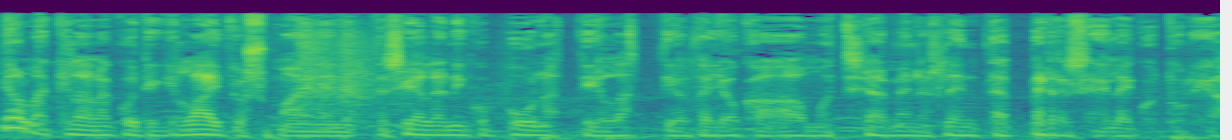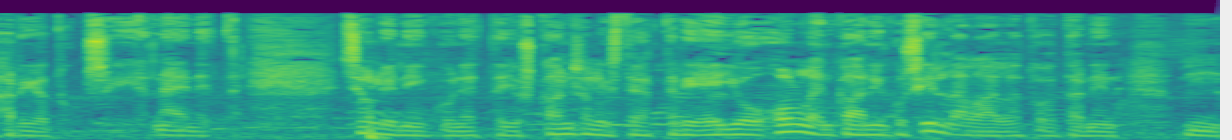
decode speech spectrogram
jollakin lailla kuitenkin laitosmainen, että siellä niin kuin puunattiin lattiota joka aamu, että siellä mennessä lentää perseelle, kun tuli harjoituksia ja näin. Että se oli niin kuin, että jos kansallisteatteri ei ole ollenkaan niin kuin sillä lailla tuota, niin, mm,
